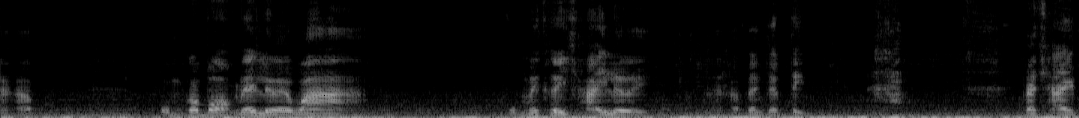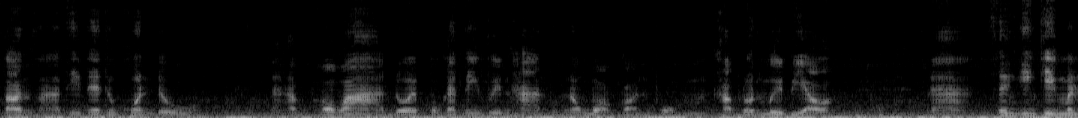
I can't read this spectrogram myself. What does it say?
นะครับ ผมก็บอกได้เลยว่า ผมไม่เคยใช้เลยนะครับ ตั้งแต่ติดนะครับก็ใช้ตอนสาธิตให้ทุกคนดู นะครับ เพราะว่าโดยปกติพื้นฐานผมต้องบอกก่อนผมขับรถมือเดียวนะฮะซึ่งจริง ๆ มัน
